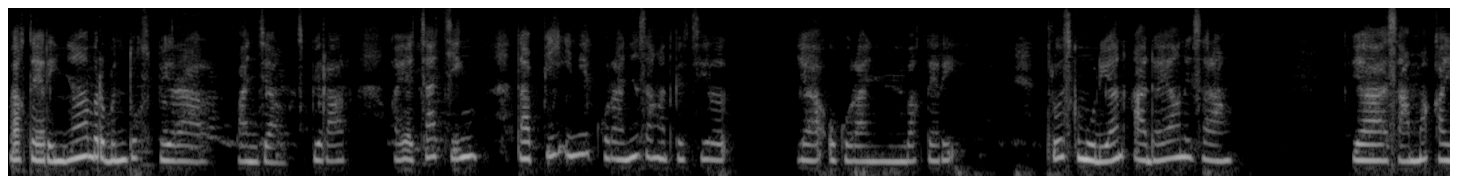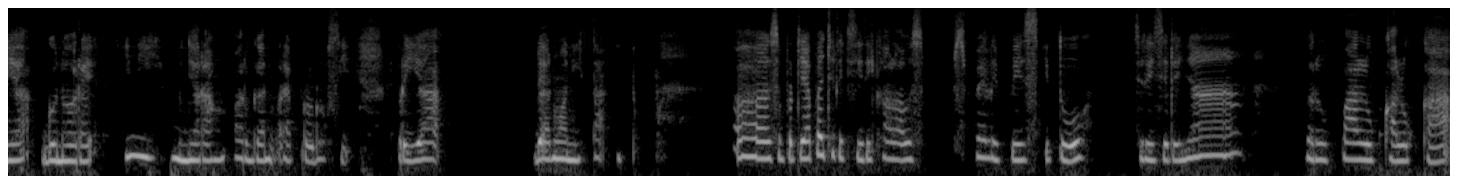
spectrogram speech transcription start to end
Bakterinya berbentuk spiral panjang, spiral kayak cacing, tapi ini ukurannya sangat kecil ya ukuran bakteri. Terus kemudian ada yang diserang ya sama kayak gonore ini menyerang organ reproduksi pria dan wanita itu uh, seperti apa ciri-ciri kalau spelipis itu? Ciri-cirinya berupa luka-luka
